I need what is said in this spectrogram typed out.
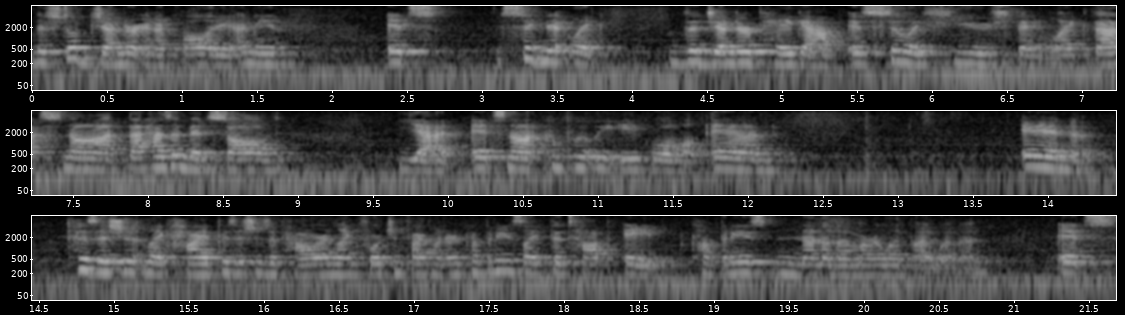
there's still gender inequality. I mean it's signi- like the gender pay gap is still a huge thing. Like that's not that hasn't been solved yet it's not completely equal. And in position like high positions of power in like fortune 500 companies like the top eight companies none of them are led by women. It's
